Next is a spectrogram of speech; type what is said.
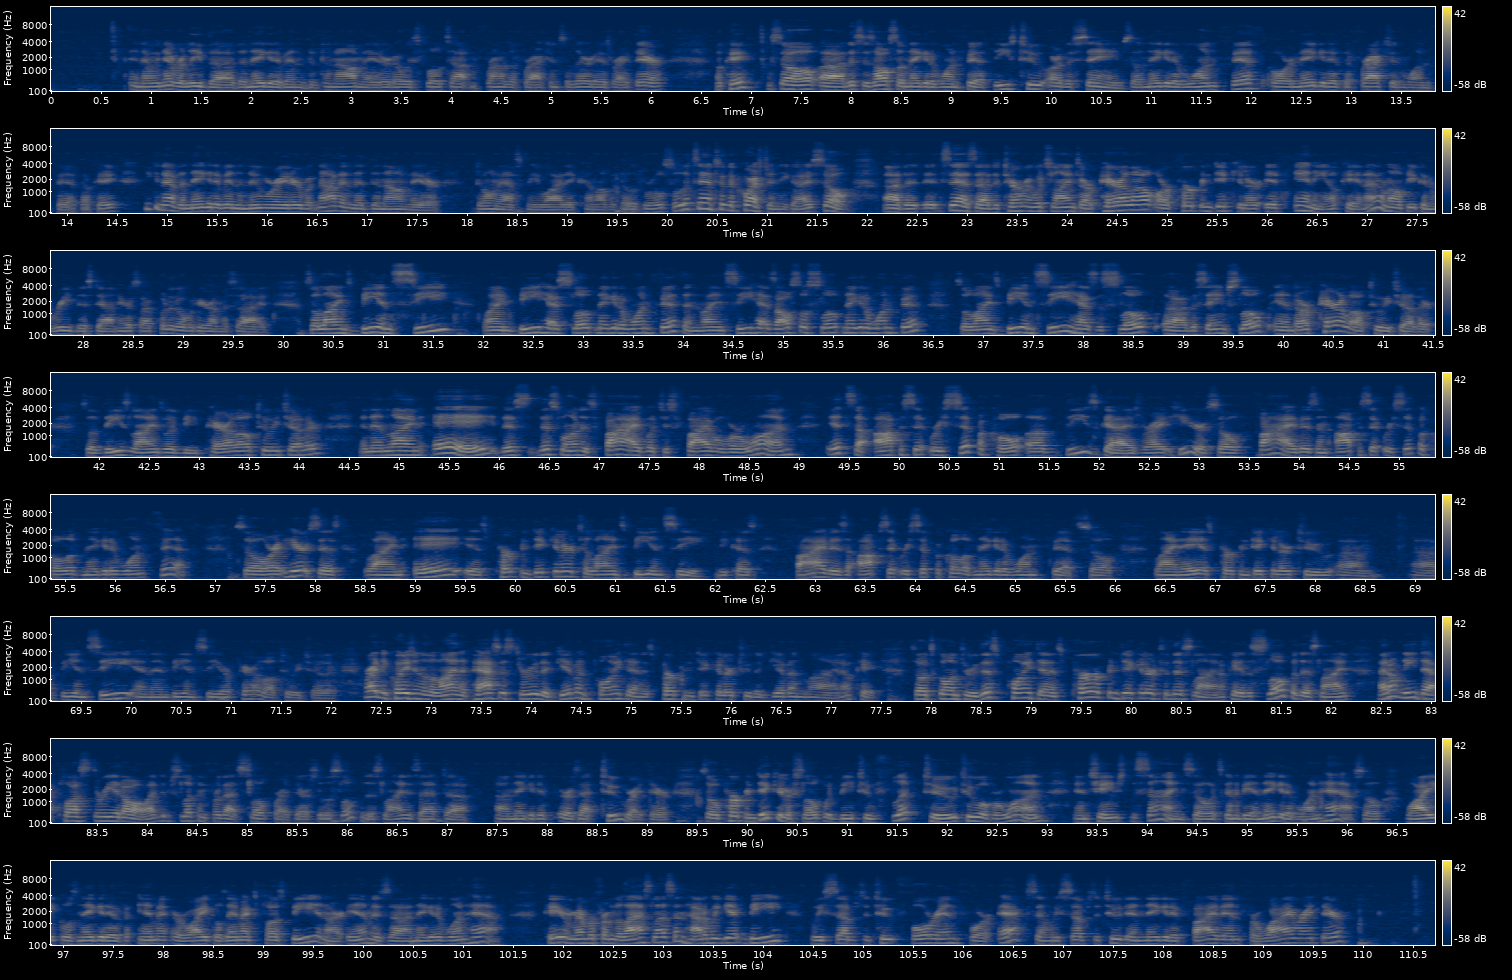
and then we never leave the, the negative in the denominator. It always floats out in front of the fraction, so there it is right there. Okay, so uh, this is also negative one-fifth. These two are the same, so negative one-fifth or negative the fraction one-fifth, okay? You can have the negative in the numerator, but not in the denominator. Don't ask me why they come up with those rules. So let's answer the question, you guys. So uh, the, it says uh, determine which lines are parallel or perpendicular, if any. Okay, and I don't know if you can read this down here, so I put it over here on the side. So lines B and C, line B has slope negative 1 fifth, and line C has also slope negative 1 fifth. So lines B and C has the slope, uh, the same slope, and are parallel to each other. So these lines would be parallel to each other. And then line A, this, this one is 5, which is 5 over 1. It's the opposite reciprocal of these guys right here. So 5 is an opposite reciprocal of negative 1 fifth. So right here it says line A is perpendicular to lines B and C because 5 is opposite reciprocal of negative 1 fifth. So line A is perpendicular to um, uh, B and C, and then B and C are parallel to each other. Write an equation of the line that passes through the given point and is perpendicular to the given line. Okay, so it's going through this point and it's perpendicular to this line. Okay, the slope of this line, I don't need that plus 3 at all. I'm just looking for that slope right there. So the slope of this line is at uh, uh, negative, or is that 2 right there? So perpendicular slope would be to flip 2, 2 over 1, and change the sign. So it's going to be a negative 1 half. So y equals negative m, or y equals mx plus b, and our m is uh, negative 1 half. Okay, remember from the last lesson, how do we get b? We substitute 4 in for x, and we substitute in negative 5 in for y right there.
